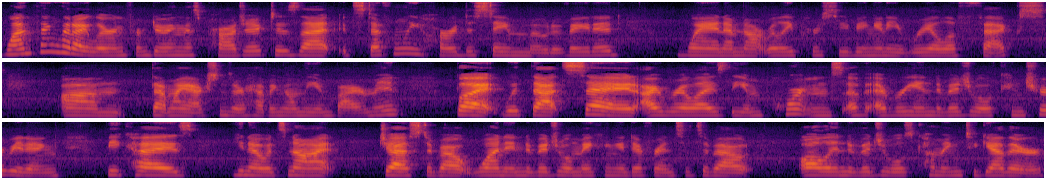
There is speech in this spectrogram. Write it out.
one thing that I learned from doing this project is that it's definitely hard to stay motivated when I'm not really perceiving any real effects um, that my actions are having on the environment. But with that said, I realize the importance of every individual contributing because, you know, it's not just about one individual making a difference, it's about all individuals coming together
